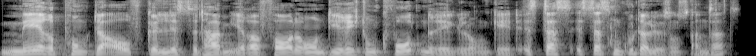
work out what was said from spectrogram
mehrere Punkte aufgelistet haben ihrer Forderung, die Richtung Quotenregelung geht. Ist das, ist das ein guter Lösungsansatz?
